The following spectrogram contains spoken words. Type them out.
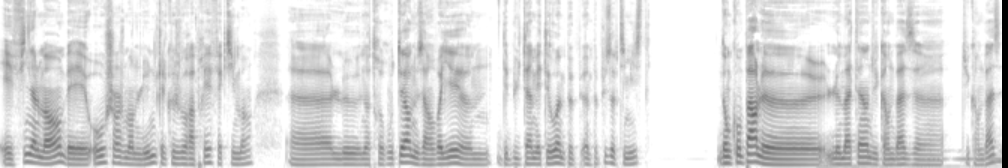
Et finalement, ben, au changement de lune, quelques jours après, effectivement, euh, notre routeur nous a envoyé euh, des bulletins météo un peu, plus optimistes. Donc on part le, le matin du camp de base, euh, du camp de base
